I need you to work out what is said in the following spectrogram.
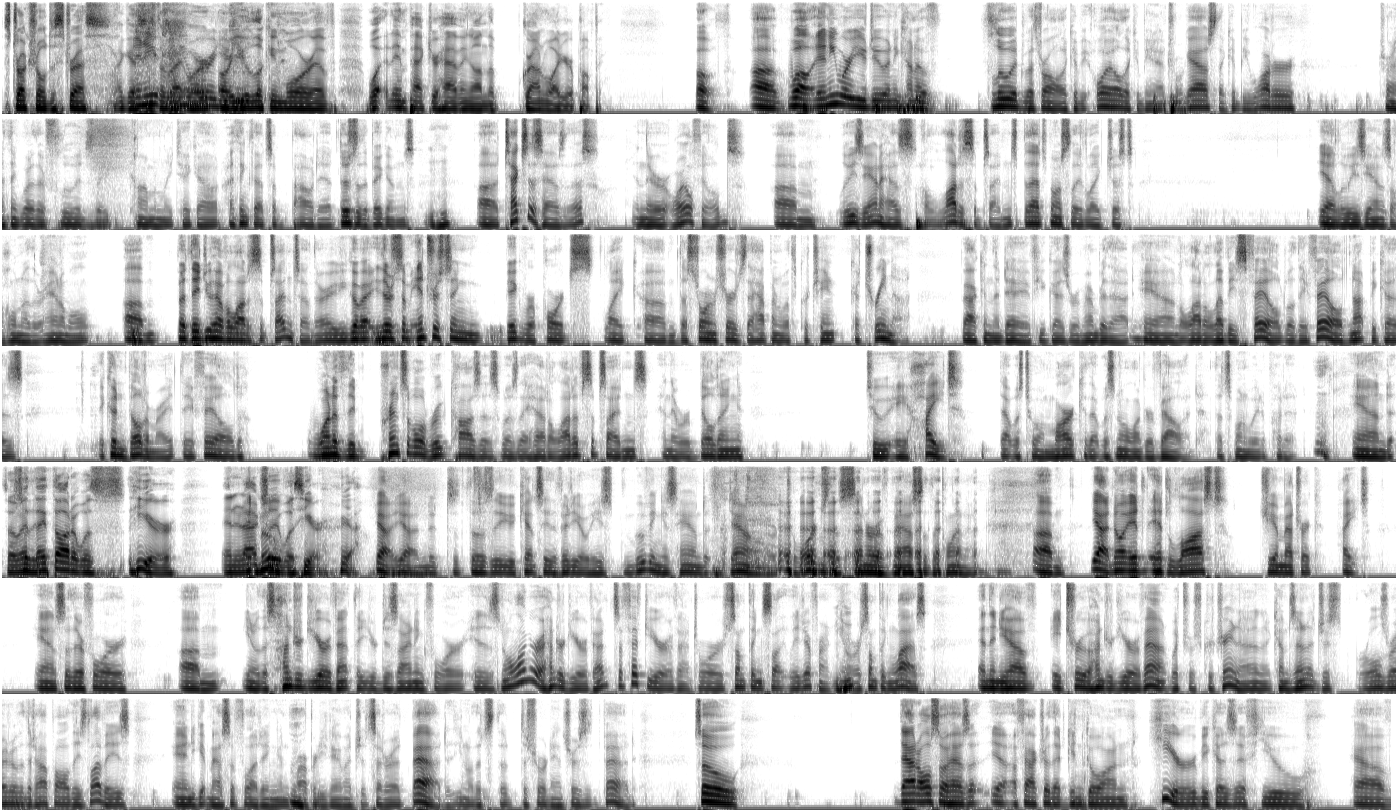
structural distress. I guess Any- is the right word. you Or are you looking more of what impact you're having on the groundwater you're pumping? Both. Uh, well, anywhere you do any kind of fluid withdrawal, it could be oil, it could be natural gas, that could be water. trying to think what other fluids they commonly take out. I think that's about it. Those are the big ones. Mhm. Uh, Texas has this in their oil fields. Um, Louisiana has a lot of subsidence, but that's mostly like just, yeah, Louisiana's a whole nother animal. Um, but they do have a lot of subsidence out there. You go back, there's some interesting big reports like um, the storm surge that happened with Katrina back in the day, if you guys remember that. Mm-hmm. And a lot of levees failed. Well, they failed not because they couldn't build them right, they failed. One of the principal root causes was they had a lot of subsidence and they were building to a height that was to a mark that was no longer valid. That's one way to put it. Hmm. And So, so they, they, thought it was here, and it, It actually moved. was here. Yeah. yeah, yeah. And it's, those of you who can't see the video, he's moving his hand down or towards the center of mass of the planet. Um, yeah, no, it, it lost geometric height. And so therefore, um, you know, this hundred year event that you're designing for is no longer a hundred year event. It's a 50 year event or something slightly different, you know, or something less. And then you have a true 100 year event, which was Katrina, and it comes in, it just rolls right over the top of all these levees, and you get massive flooding and property damage, et cetera. Bad. You know, that's the, the short answer is it's bad. So that also has a, a factor that can go on here because if you have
